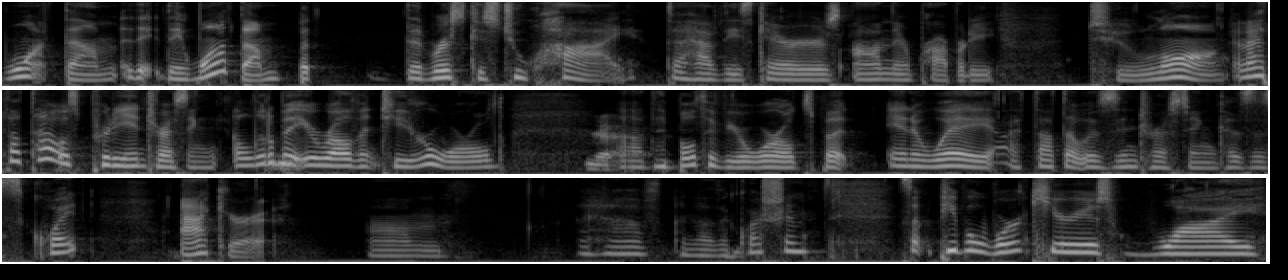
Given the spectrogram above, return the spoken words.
want them. They, they want them, but the risk is too high to have these carriers on their property too long. And I thought that was pretty interesting, a little bit irrelevant to your world, yeah. uh, both of your worlds, but in a way, I thought that was interesting because it's quite accurate. Um, I have another question. Some people were curious why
